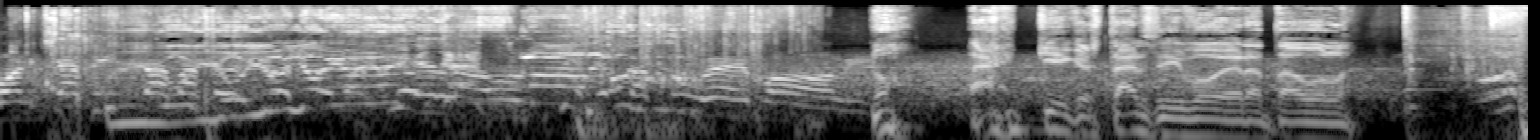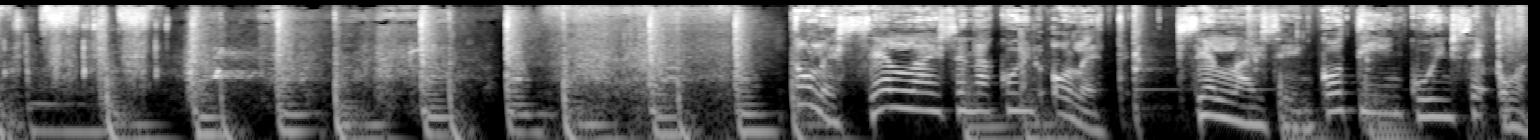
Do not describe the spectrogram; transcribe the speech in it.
Aivan käsittämätöntä. Joo, joo, joo, joo, joo, joo, Siellä yes, maali! No, äkkiäkös tän voi erätä olla? Tule sellaisena kuin olet, sellaiseen kotiin kuin se on.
